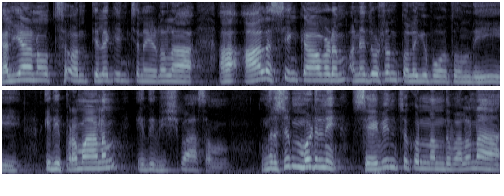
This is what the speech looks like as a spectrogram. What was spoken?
కళ్యాణోత్సవం తిలకించిన ఎడల ఆ ఆలస్యం కావడం అనే దోషం తొలగిపోతుంది. ఇది ప్రమాణం ఇది విశ్వాసం. నృసింహుడిని సేవించుకున్నందువలన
